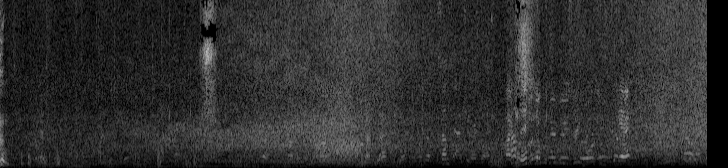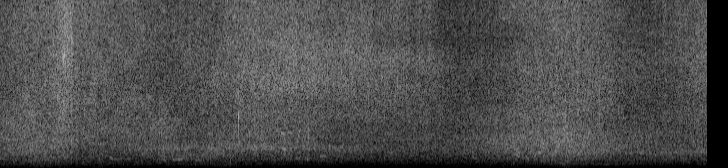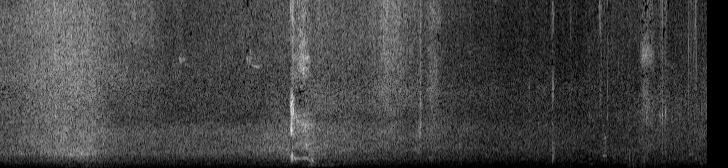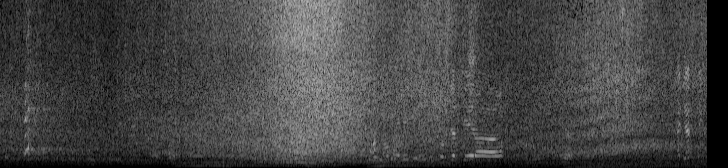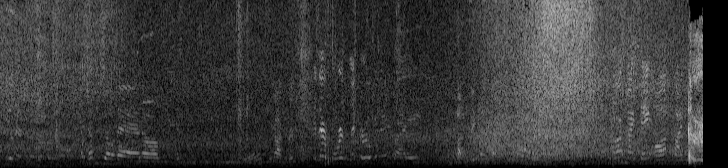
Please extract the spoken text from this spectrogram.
Sometimes wears glasses. Yeah. Feel that. Um. Is there more liquor over there? Like, tomorrow's my day off. Finally.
